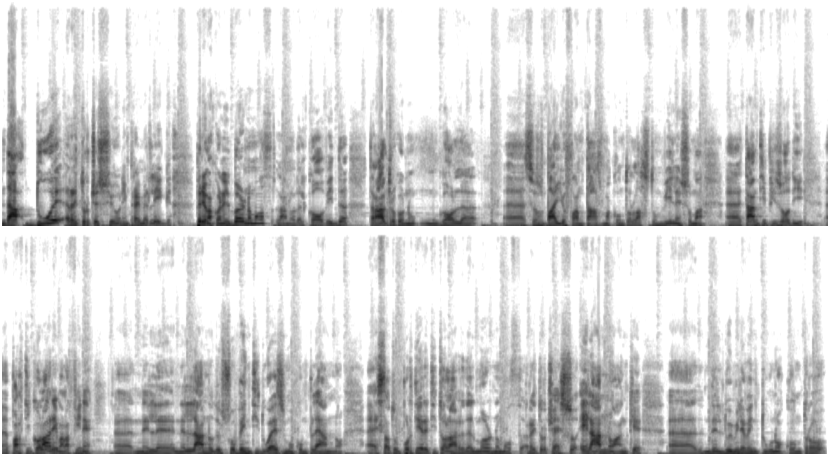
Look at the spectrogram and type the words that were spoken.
da due retrocessioni in Premier League. Prima con il Bournemouth, l'anno del Covid, tra l'altro con un gol, eh, se non sbaglio, fantasma contro l'Aston Villa, insomma, eh, tanti episodi eh, particolari, ma alla fine eh, nel, nell'anno del suo ventiduesimo compleanno eh, è stato il portiere titolare del Bournemouth retrocesso e l'anno anche eh, del 2021 contro,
